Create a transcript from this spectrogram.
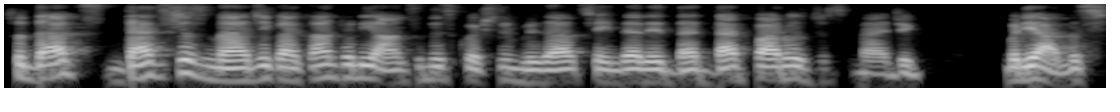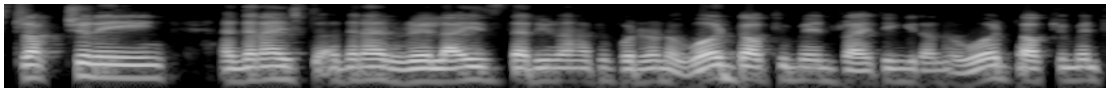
So that's that's just magic. I can't really answer this question without saying that it, that that part was just magic. But yeah, the structuring, and then I then I realized that you know I have to put it on a Word document, writing it on a Word document.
